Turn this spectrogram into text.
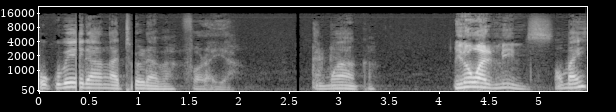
okubeera nga tolaba for a year. You know what it means omanyi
